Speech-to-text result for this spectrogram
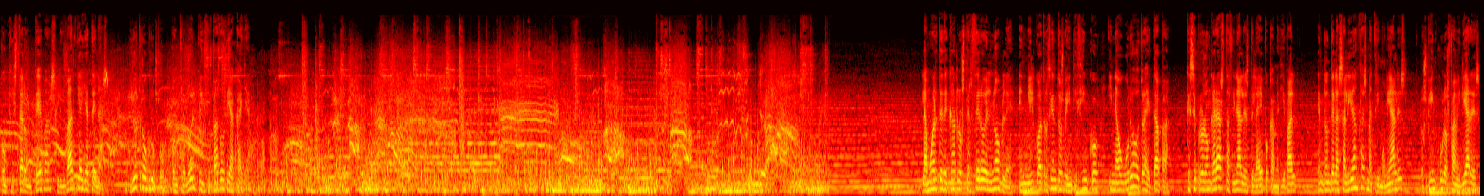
conquistaron Tebas, Libadia y Atenas, y otro grupo controló el Principado de Acaya. La muerte de Carlos III el Noble en 1425 inauguró otra etapa que se prolongará hasta finales de la época medieval en donde las alianzas matrimoniales, los vínculos familiares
